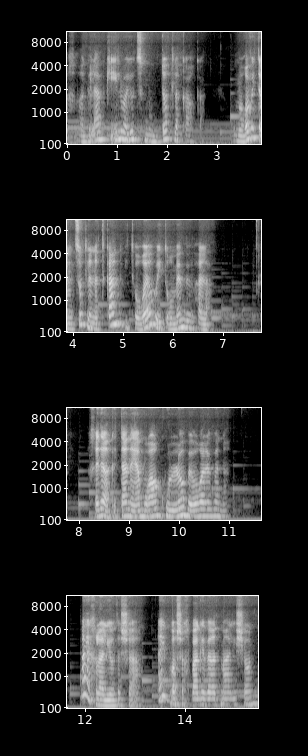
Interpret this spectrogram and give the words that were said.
אך רגליו כאילו היו צמודות לקרקע, ומרוב התאמצות לנתקן התעורר והתרומם בבהלה. החדר הקטן היה מואר כולו באור הלבנה. מה יכלה להיות השעה? האם כבר שכבה גברת מה לישון?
